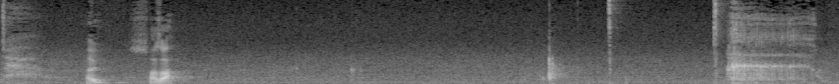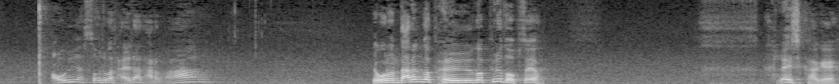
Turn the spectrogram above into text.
자, 아유, 사사. 어우야 소주가 달다 달아 아. 요거는 다른 거 별거 필요도 없어요. 클래식하게.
